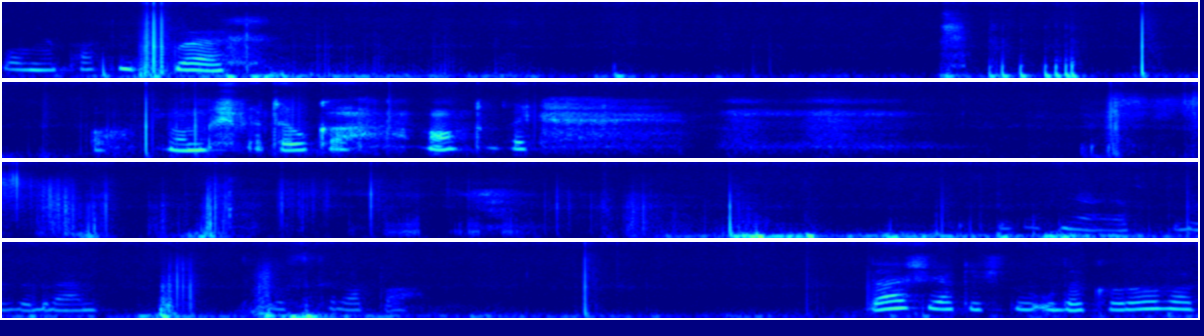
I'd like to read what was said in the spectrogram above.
Dosłownie taki pech. O, mam światełka. O, tutaj. Nie, ja sobie zebrałem tego skrapa. Da się jakieś tu udekorować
